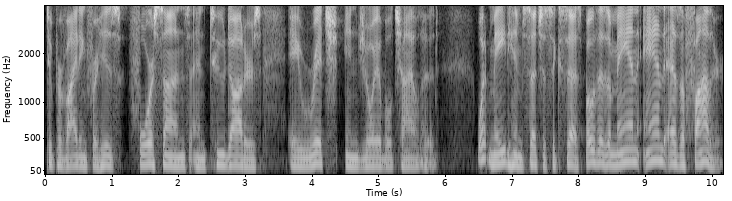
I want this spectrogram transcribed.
to providing for his four sons and two daughters a rich, enjoyable childhood. What made him such a success, both as a man and as a father?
